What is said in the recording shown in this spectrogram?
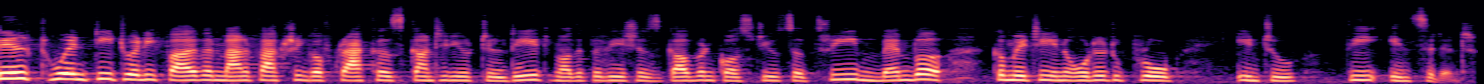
till 2025 and manufacturing of crackers continued till date. Madhya Pradesh's government constitutes a three-member committee in order to probe into the incident.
